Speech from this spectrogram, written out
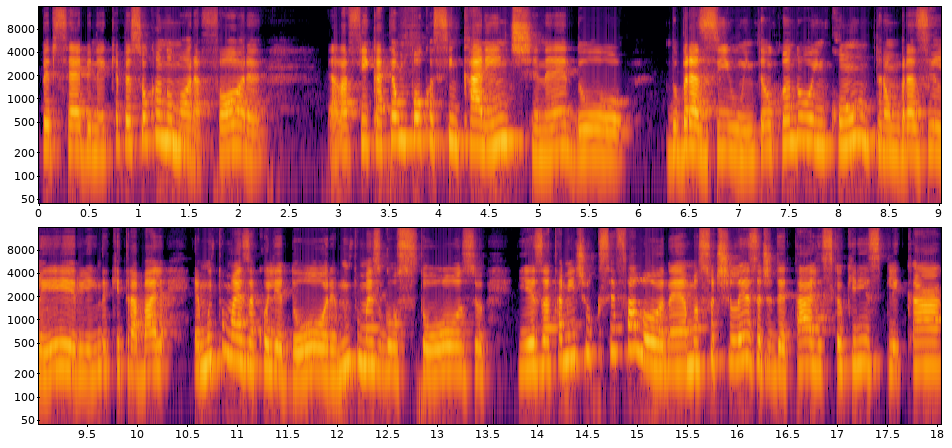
percebe, né, que a pessoa quando mora fora, ela fica até um pouco assim carente, né, do do Brasil. Então, quando encontra um brasileiro e ainda que trabalha, é muito mais acolhedor, é muito mais gostoso. E exatamente o que você falou, né? É uma sutileza de detalhes que eu queria explicar,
